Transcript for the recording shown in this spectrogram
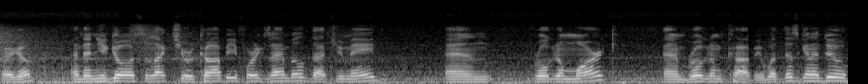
there you go. And then you go select your copy for example that you made and program mark and program copy. What this is gonna do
